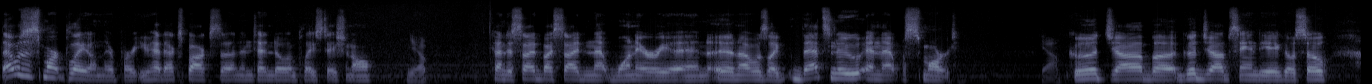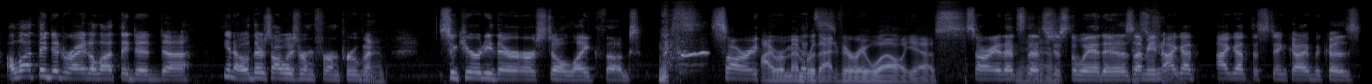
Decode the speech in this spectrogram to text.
that was a smart play on their part. You had Xbox, uh, Nintendo, and PlayStation all Yep. kind of side by side in that one area, and and I was like, that's new and that was smart. Yeah. Good job, uh, good job, San Diego. So a lot they did right, a lot they did. Uh, you know, there's always room for improvement. Yeah. Security there are still like thugs. Sorry, I remember That's- that very well. Yes. sorry. That's that's just the way it is. That's I mean, I got I got the stink eye because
